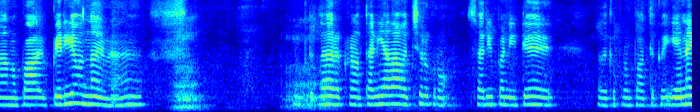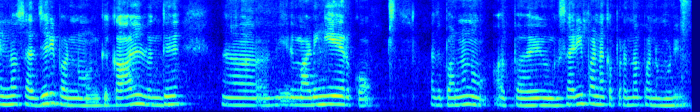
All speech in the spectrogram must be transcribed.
நாங்கள் பா பெரியவன் தான் இவன். இப்படி தான் இருக்கிறோம் தனியாக தான் வச்சுருக்குறோம். சரி பண்ணிவிட்டு அதுக்கப்புறம் பார்த்துக்க ஏன்னா இன்னும் சர்ஜரி பண்ணணும் உனக்கு கால் வந்து இது மடங்கியே இருக்கும். அது பண்ணணும். அப்போ இவங்க சரி பண்ணக்கப்புறம் தான் பண்ண முடியும்.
